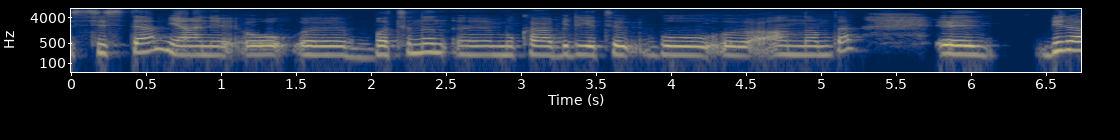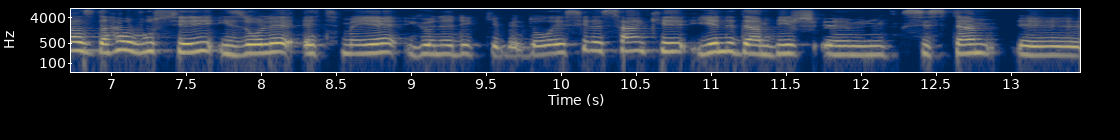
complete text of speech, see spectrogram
sistem yani o e, Batı'nın e, mukabiliyeti bu e, anlamda e, biraz daha Rusya'yı izole etmeye yönelik gibi. Dolayısıyla sanki yeniden bir e, sistem e,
